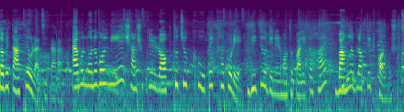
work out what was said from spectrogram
তবে তাতেও রাজি তারা। এমন মনোবল নিয়ে শাসকের রক্তচক্ষু উপেক্ষা করে দ্বিতীয় দিনের মতো পালিত হয় বাংলা ব্লকেট কর্মসূচি।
